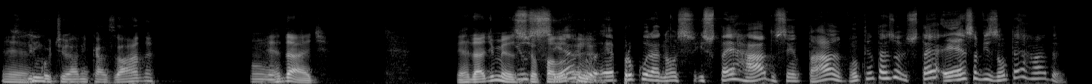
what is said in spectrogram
É, Se continuarem casadas. com- verdade. Verdade mesmo. E O senhor o falou certo tudo. é procurar, não, isso, isso tá errado, sentar, vamos tentar resolver. Isso tá, essa visão tá errada.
